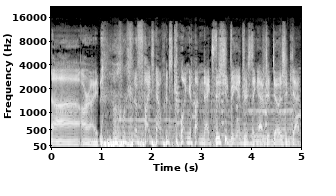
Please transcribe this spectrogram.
Uh, all right. We're going to find out what's going on next. This should be interesting after Doja Cat.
